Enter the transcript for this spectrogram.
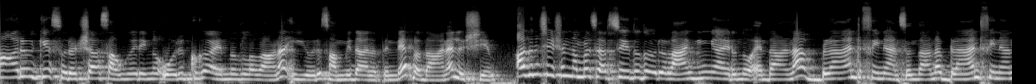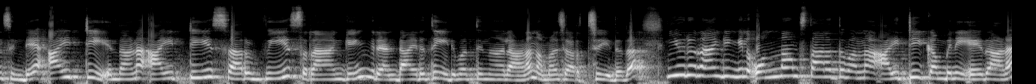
ആരോഗ്യ സുരക്ഷാ സൗകര്യങ്ങൾ ഒരുക്കുക എന്നുള്ളതാണ് ഈ ഒരു സംവിധാനത്തിന്റെ പ്രധാന ലക്ഷ്യം. അതിനുശേഷം നമ്മൾ ചർച്ച ചെയ്തത് ഒരു റാങ്കിംഗ് ആയിരുന്നു. എന്താണ്? Brand finance. എന്താണ്? ബ്രാൻഡ് ഫിനാൻസിന്റെ ഐ ടി. എന്താണ്? ഐ ടി സർവീസ് റാങ്കിംഗ് രണ്ടായിരത്തി ഇരുപത്തിനാലാണ് നമ്മൾ ചർച്ച ചെയ്തത്. ഈ ഒരു റാങ്കിങ്ങിൽ ഒന്നാം സ്ഥാനത്ത് വന്ന ഐ ടി കമ്പനി ഏതാണ്?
